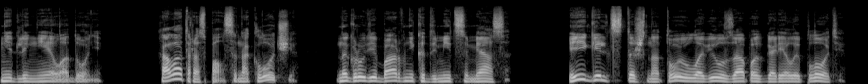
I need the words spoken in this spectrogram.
не длиннее ладони. Халат распался на клочья, на груди барвника дымится мясо. Игельд с тошнотой уловил запах горелой плоти.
